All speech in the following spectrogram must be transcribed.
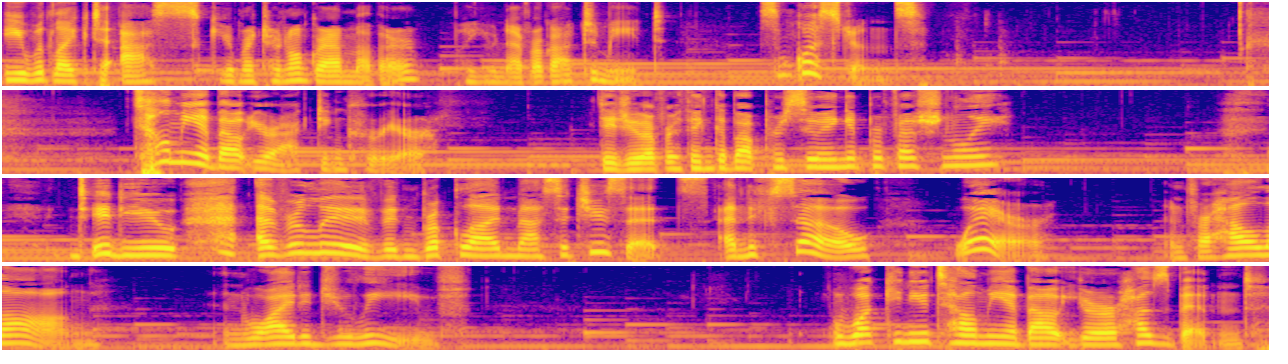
you would like to ask your maternal grandmother, who you never got to meet, some questions. Tell me about your acting career. Did you ever think about pursuing it professionally? Did you ever live in Brookline, Massachusetts? And if so, where? And for how long? And why did you leave? What can you tell me about your husband,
